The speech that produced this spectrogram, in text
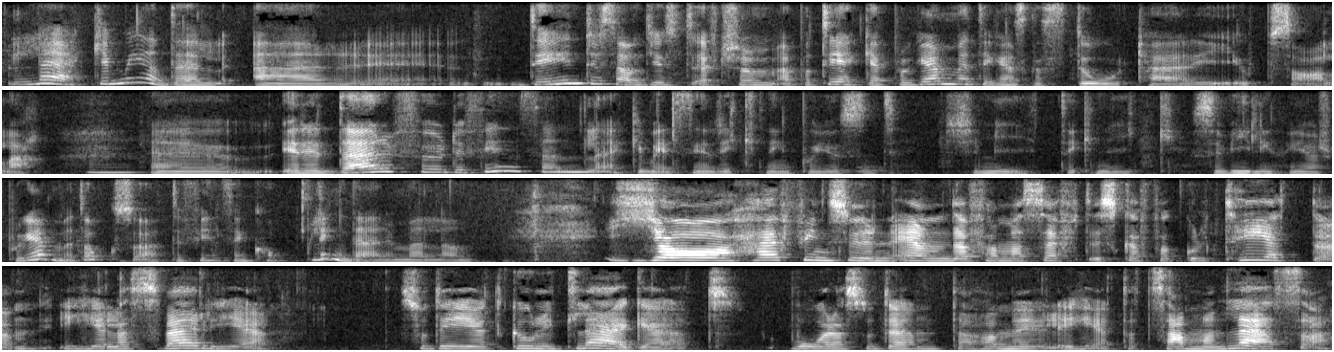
läkemedel är, eh, det är intressant just eftersom apotekarprogrammet är ganska stort här i Uppsala. Eh, Är det därför det finns en läkemedelsinriktning på just kemiteknik, civilingenjörsprogrammet också? Att det finns en koppling däremellan? Ja, här finns ju den enda farmaceutiska fakulteten i hela Sverige. Så det är ju ett guldläge att våra studenter har möjlighet att sammanläsa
